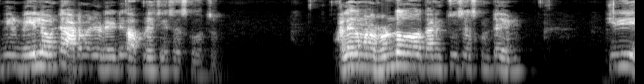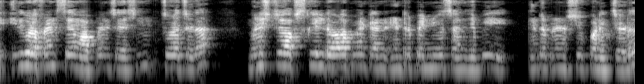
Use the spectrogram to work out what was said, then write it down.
మీరు మెయిల్లో ఉంటే ఆటోమేటిక్ రైట్గా అప్లై చేసేసుకోవచ్చు. అలాగే మనం రెండో దానికి చూసేసుకుంటే ఇది ఇది కూడా ఫ్రెండ్స్ సేమ్ అప్రెంటిసేషన్ చూడొచ్చు ministry of skill development and entrepreneurs అని చెప్పి ఎంటర్ప్రెన్యూర్షిప్ అని ఇచ్చాడు.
